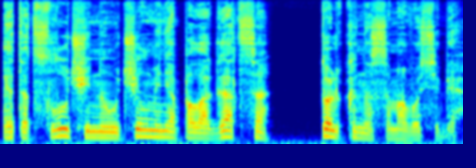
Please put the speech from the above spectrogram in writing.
Этот случай научил меня полагаться только на самого себя.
